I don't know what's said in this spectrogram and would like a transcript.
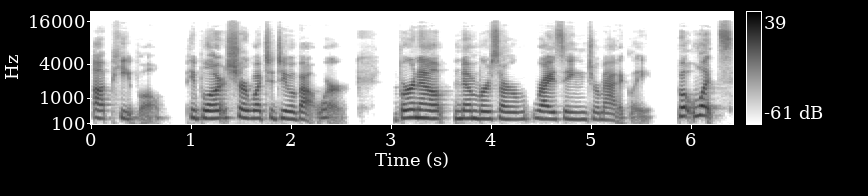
upheaval. People aren't sure what to do about work. Burnout numbers are rising dramatically. But what's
